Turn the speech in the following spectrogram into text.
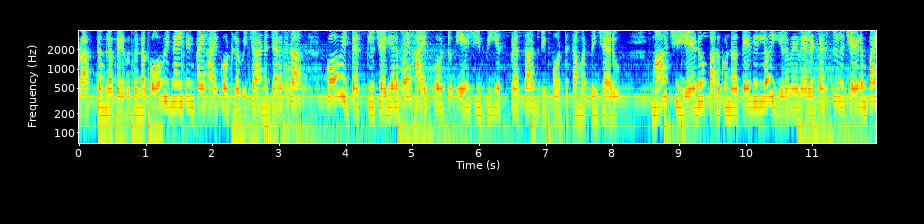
రాష్ట్రంలో పెరుగుతున్న కోవిడ్ నైన్టీన్ పై హైకోర్టులో విచారణ జరగగా కోవిడ్ టెస్టులు చర్యలపై high court AG BS Prasad report సమర్పించారు. మార్చి ఏడు పదకొండవ తేదీల్లో ఇరవై వేల టెస్టులు చేయడంపై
